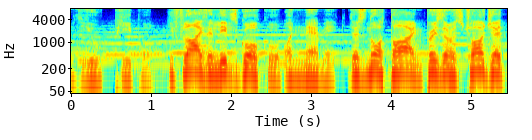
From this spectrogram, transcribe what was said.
with you people. He flies and leaves Goku on Namek. There's no time. Prisoners charge at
